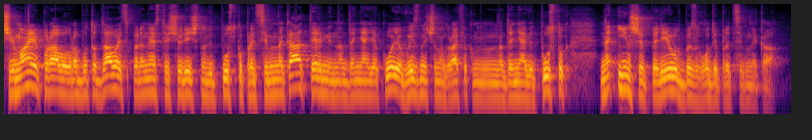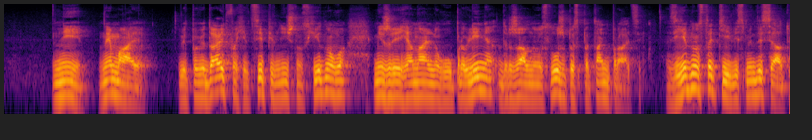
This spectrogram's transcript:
Чи має право роботодавець перенести щорічну відпустку працівника, термін надання якої визначено графіком надання відпусток на інший період без згоди працівника? Ні, немає. Відповідають фахівці Північно-Східного міжрегіонального управління Державної служби з питань праці. Згідно статті 80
